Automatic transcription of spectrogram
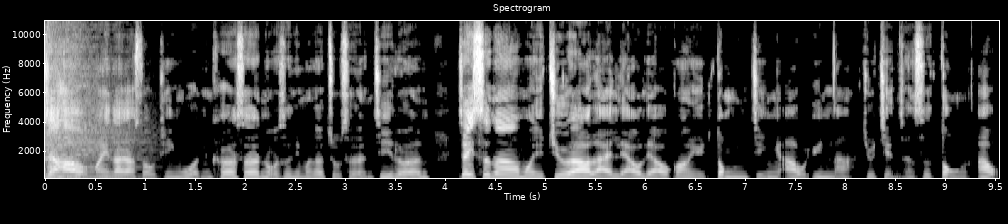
家好，欢迎大家收听文科生，我是你们的主持人季伦。这一次呢，我们就要来聊聊关于东京奥运啊，就简称是冬奥。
